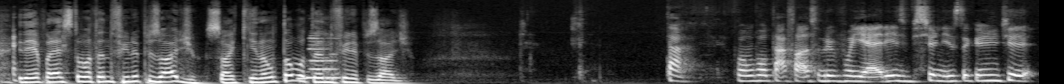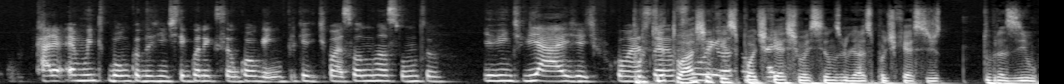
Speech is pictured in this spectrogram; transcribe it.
e daí parece que tô botando fim no episódio. Só que não tô botando Não. fim no episódio. Tá. Vamos voltar a falar sobre voyeur e exibicionista, que a gente. Cara, é muito bom quando a gente tem conexão com alguém, porque a gente começa falando um assunto e a gente viaja, tipo, começa Por que tu acha que o esse assunto, podcast vai ser um dos melhores podcasts de- do Brasil?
